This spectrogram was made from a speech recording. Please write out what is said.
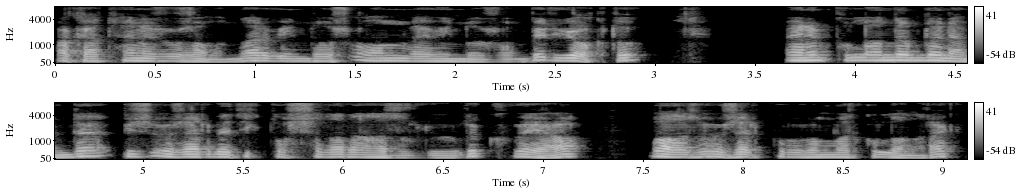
Fakat henüz o zamanlar Windows 10 ve Windows 11 yoktu. Benim kullandığım dönemde biz özel betik dosyaları hazırlıyorduk veya bazı özel programlar kullanarak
